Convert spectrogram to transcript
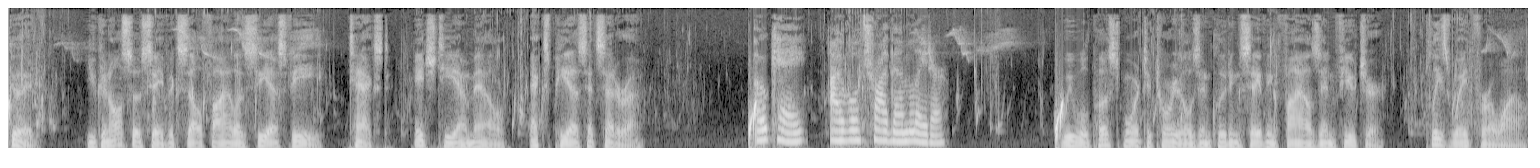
Good. You can also save Excel file as CSV, text, HTML, XPS etc. Okay, I will try them later. We will post more tutorials including saving files in future. Please wait for a while.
